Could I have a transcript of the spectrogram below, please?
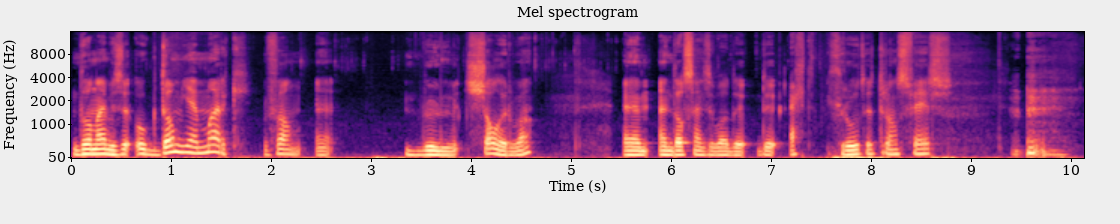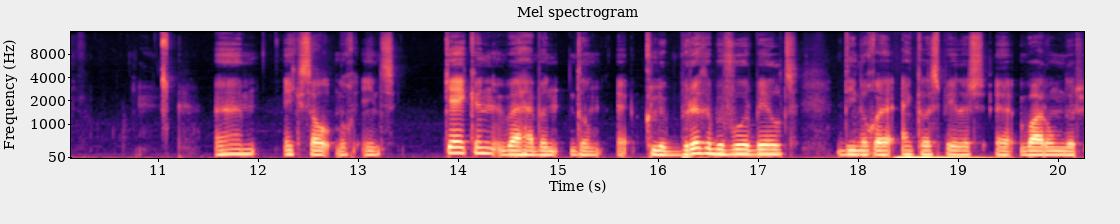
Dan hebben ze ook Damien Mark van Charleroi. Ehm, en dat zijn zo wat de, de echt grote transfers. Ehm, ik zal nog eens kijken. We hebben dan eh, Club Brugge bijvoorbeeld, die nog enkele spelers, waaronder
